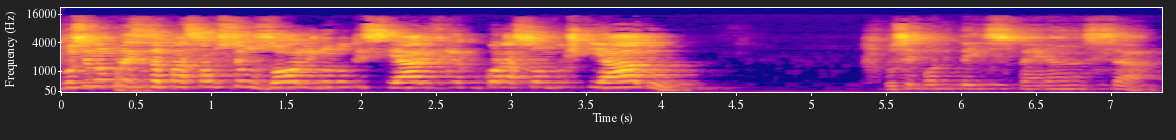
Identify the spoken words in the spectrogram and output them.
Você não precisa passar os seus olhos no noticiário e ficar com o coração angustiado. Você pode ter esperança.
